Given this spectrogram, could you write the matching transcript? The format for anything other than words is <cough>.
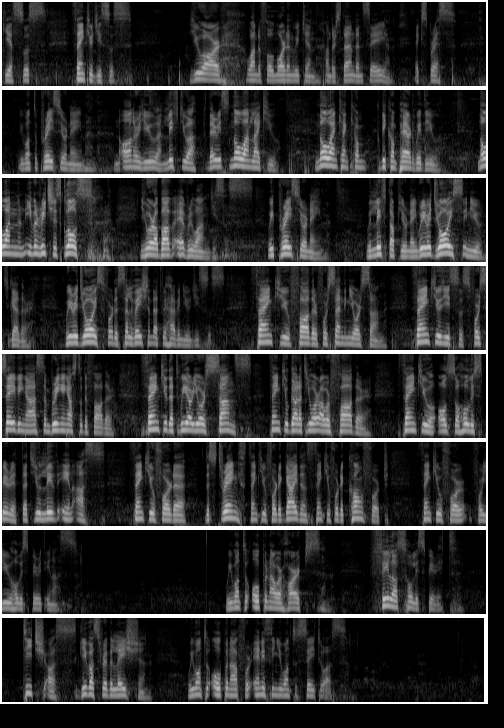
Jesus. Thank you, Jesus. You are wonderful more than we can understand and say and express. We want to praise your name and, and honor you and lift you up. There is no one like you. No one can com- be compared with you. No one even reaches close. <laughs> you are above everyone, Jesus. We praise your name. We lift up your name. We rejoice in you together. We rejoice for the salvation that we have in you, Jesus. Thank you, Father, for sending your Son. Thank you, Jesus, for saving us and bringing us to the Father. Thank you that we are your sons. Thank you, God, that you are our Father. Thank you also, Holy Spirit, that you live in us. Thank you for the, the strength. Thank you for the guidance. Thank you for the comfort. Thank you for, for you, Holy Spirit, in us. We want to open our hearts and fill us, Holy Spirit. Teach us, give us revelation. We want to open up for anything you want to say to us.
